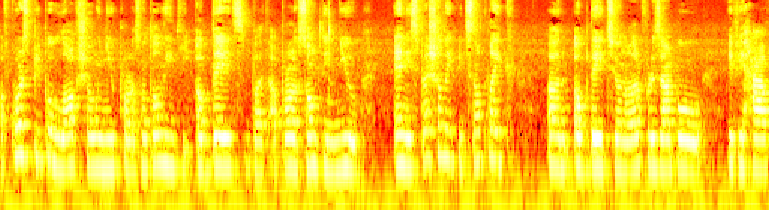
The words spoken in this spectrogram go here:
of course people love showing new products not only the updates but a product something new. And especially if it's not like an update to another. For example if you have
